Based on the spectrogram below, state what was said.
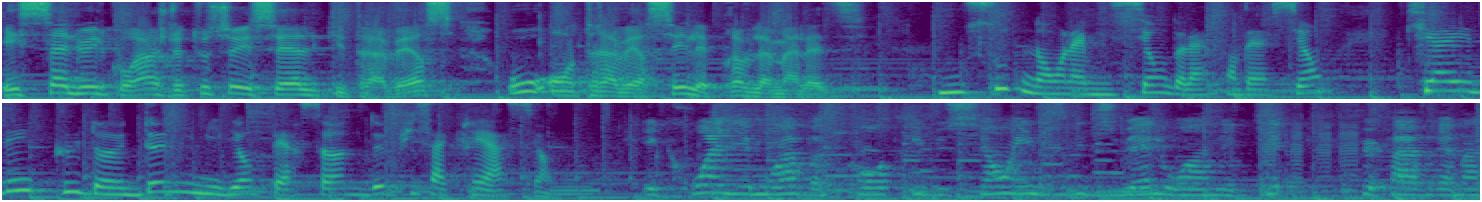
et saluer le courage de tous ceux et celles qui traversent ou ont traversé l'épreuve de la maladie. Nous soutenons la mission de la Fondation qui a aidé plus d'un demi-million de personnes depuis sa création. Et croyez-moi, votre contribution individuelle ou en équipe peut faire vraiment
